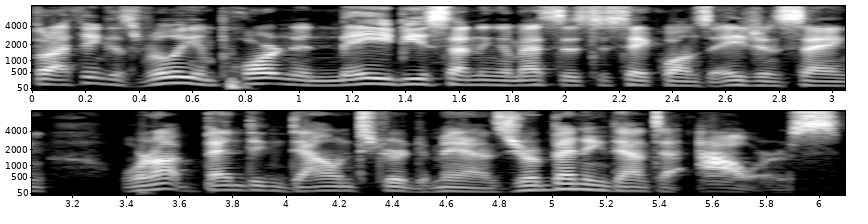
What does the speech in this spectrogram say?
but I think is really important and may be sending a message to Saquon's agent saying, "We're not bending down to your demands. You're bending down to ours."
